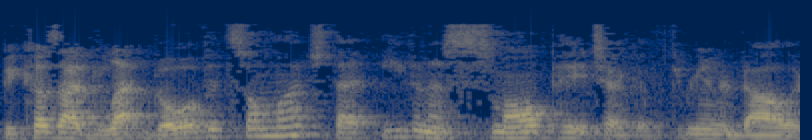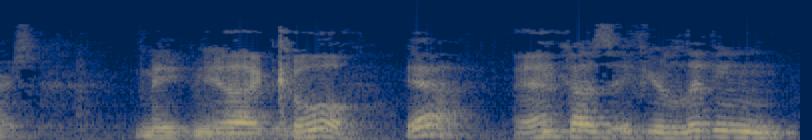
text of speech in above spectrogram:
because I'd let go of it so much that even a small paycheck of three hundred dollars made me. You're happy. like, cool. Yeah. Yeah. Because if you're living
